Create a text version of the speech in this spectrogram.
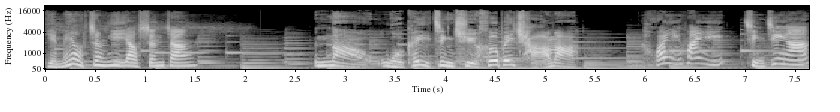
也没有正义要伸张。那我可以进去喝杯茶吗？欢迎欢迎，请进啊！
